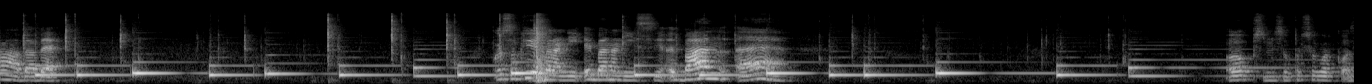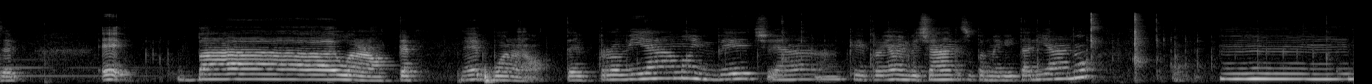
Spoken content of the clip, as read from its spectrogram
Ah, vabbè. Banani è bananissimo. È ban... Eh. Ops, mi sono perso qualcosa. E... Ba... Buonanotte. E buonanotte. Proviamo invece anche... Proviamo invece anche Super Mega Italiano. Mm.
